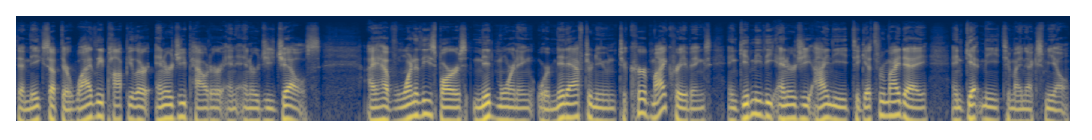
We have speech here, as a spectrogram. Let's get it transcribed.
that makes up their widely popular energy powder and energy gels. I have one of these bars mid morning or mid afternoon to curb my cravings and give me the energy I need to get through my day and get me to my next meal.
